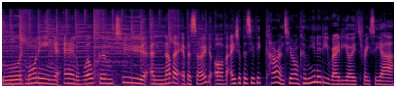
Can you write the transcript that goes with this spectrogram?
Good morning and welcome to another episode of Asia Pacific Currents here on Community Radio 3CR.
